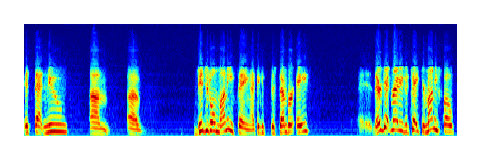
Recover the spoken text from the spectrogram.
It's that new um, uh, digital money thing. I think it's December 8th. Uh, They're getting ready to take your money, folks.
